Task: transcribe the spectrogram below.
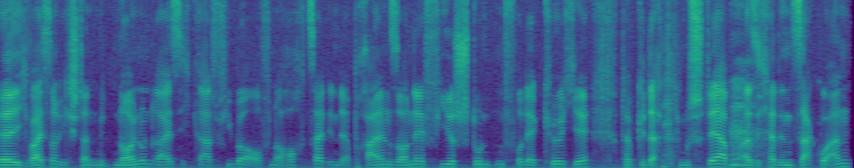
Äh, ich weiß noch, ich stand mit 39 Grad Fieber auf einer Hochzeit in der prallen Sonne vier Stunden vor der Kirche und habe gedacht, ich muss sterben. Also ich hatte einen Sakko an.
